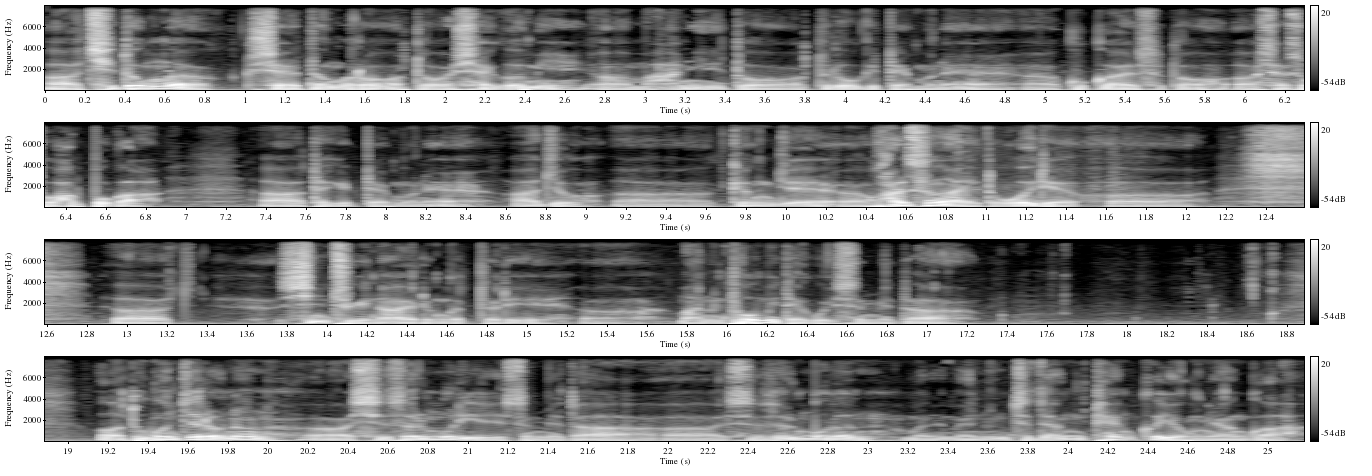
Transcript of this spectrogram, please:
어, 취득세 등으로 또 세금이 어, 많이 또 들어오기 때문에 어, 국가에서도 어, 세수 확보가 어, 되기 때문에 아주 어, 경제 어, 활성화에도 오히려 어, 어, 신축이나 이런 것들이 어, 많은 도움이 되고 있습니다. 어, 두 번째로는 어, 시설물이 있습니다. 어, 시설물은 뭐냐면은 저장 탱크 용량과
